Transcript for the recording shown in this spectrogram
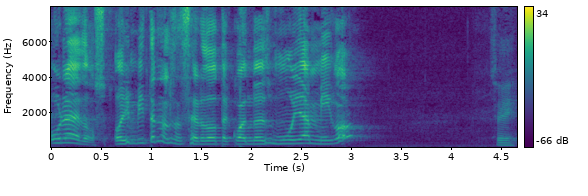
una de dos. O invitan al sacerdote cuando es muy amigo. Sí.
